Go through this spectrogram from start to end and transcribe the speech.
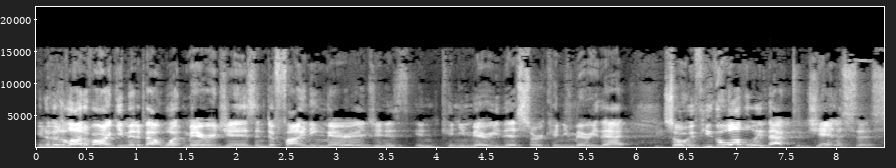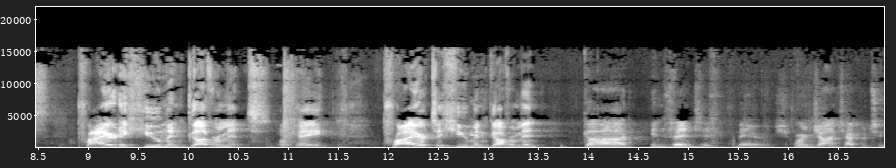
You know, there's a lot of argument about what marriage is and defining marriage and is and can you marry this or can you marry that. So if you go all the way back to Genesis, prior to human government, okay? Prior to human government, God invented marriage. We're in John chapter 2,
